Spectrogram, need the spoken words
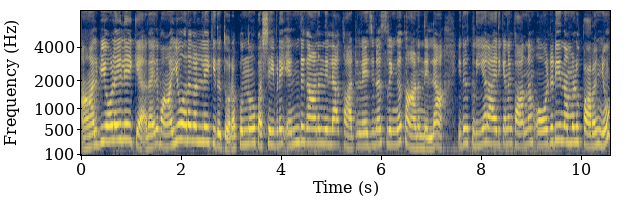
ആൽവിയോളയിലേക്ക് അതായത് വായു അറകളിലേക്ക് ഇത് തുറക്കുന്നു. പക്ഷേ ഇവിടെ എന്ത് കാണുന്നില്ല? കാർട്ടിലേജിനസ് റിങ് കാണുന്നില്ല. ഇത് ക്ലിയർ ആയിരിക്കണം. കാരണം ഓൾറെഡി നമ്മൾ പറഞ്ഞു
